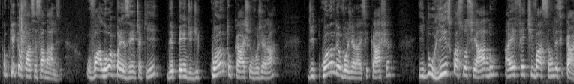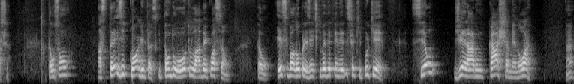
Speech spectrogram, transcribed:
Então por que, que eu faço essa análise? O valor presente aqui depende de quanto caixa eu vou gerar, de quando eu vou gerar esse caixa e do risco associado à efetivação desse caixa. Então são as três incógnitas que estão do outro lado da equação. Então, esse valor presente aqui vai depender disso aqui. Por quê? Se eu gerar um caixa menor, né,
